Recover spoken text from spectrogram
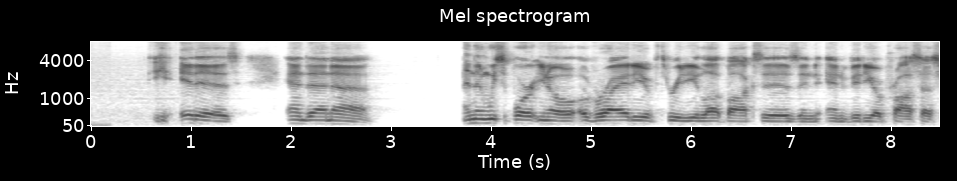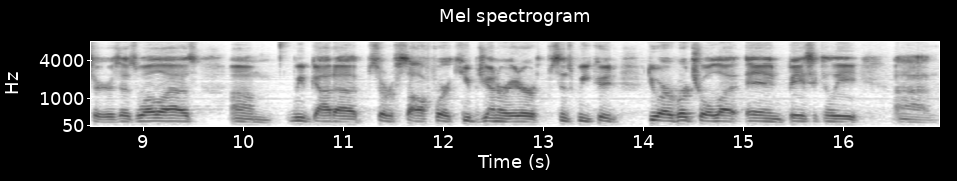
it is, and then uh, and then we support you know a variety of 3D LUT boxes and and video processors as well as um, we've got a sort of software cube generator since we could do our virtual LUT and basically. Um,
